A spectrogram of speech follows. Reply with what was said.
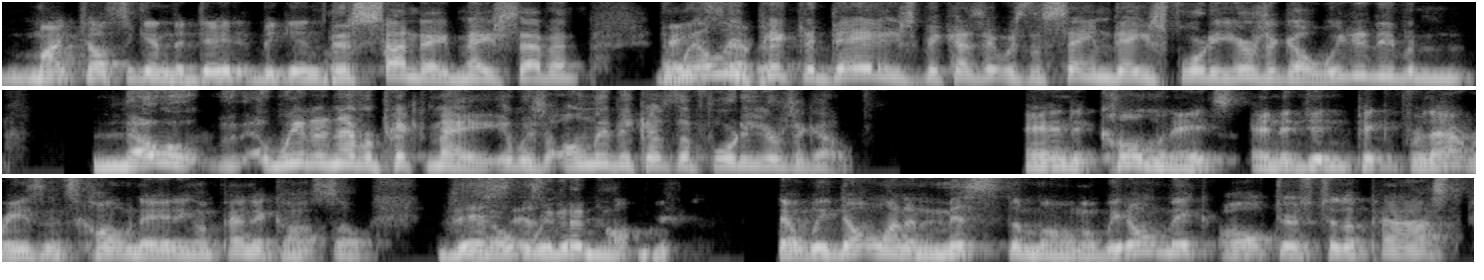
Mike, tell us again the date it begins. This Sunday, May 7th. And May we only 7th. picked the days because it was the same days 40 years ago. We didn't even no, we'd have never picked May. It was only because of 40 years ago. And it culminates, and it didn't pick it for that reason. It's culminating on Pentecost. So this nope, is we didn't. that we don't want to miss the moment. We don't make altars to the past,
